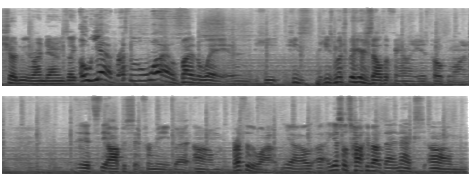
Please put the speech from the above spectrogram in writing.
showed me the rundown. He's like, "Oh yeah, Breath of the Wild, by the way." And he he's he's much bigger Zelda fan than he is Pokemon. It's the opposite for me, but um, Breath of the Wild. Yeah, I'll, I guess I'll talk about that next. Um,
